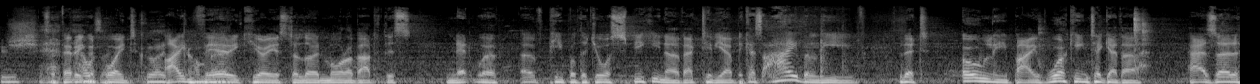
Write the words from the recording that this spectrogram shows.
Touche. It's a very that good was a point. good I'm comeback. very curious to learn more about this network of people that you're speaking of, Activia, because I believe that only by working together as a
